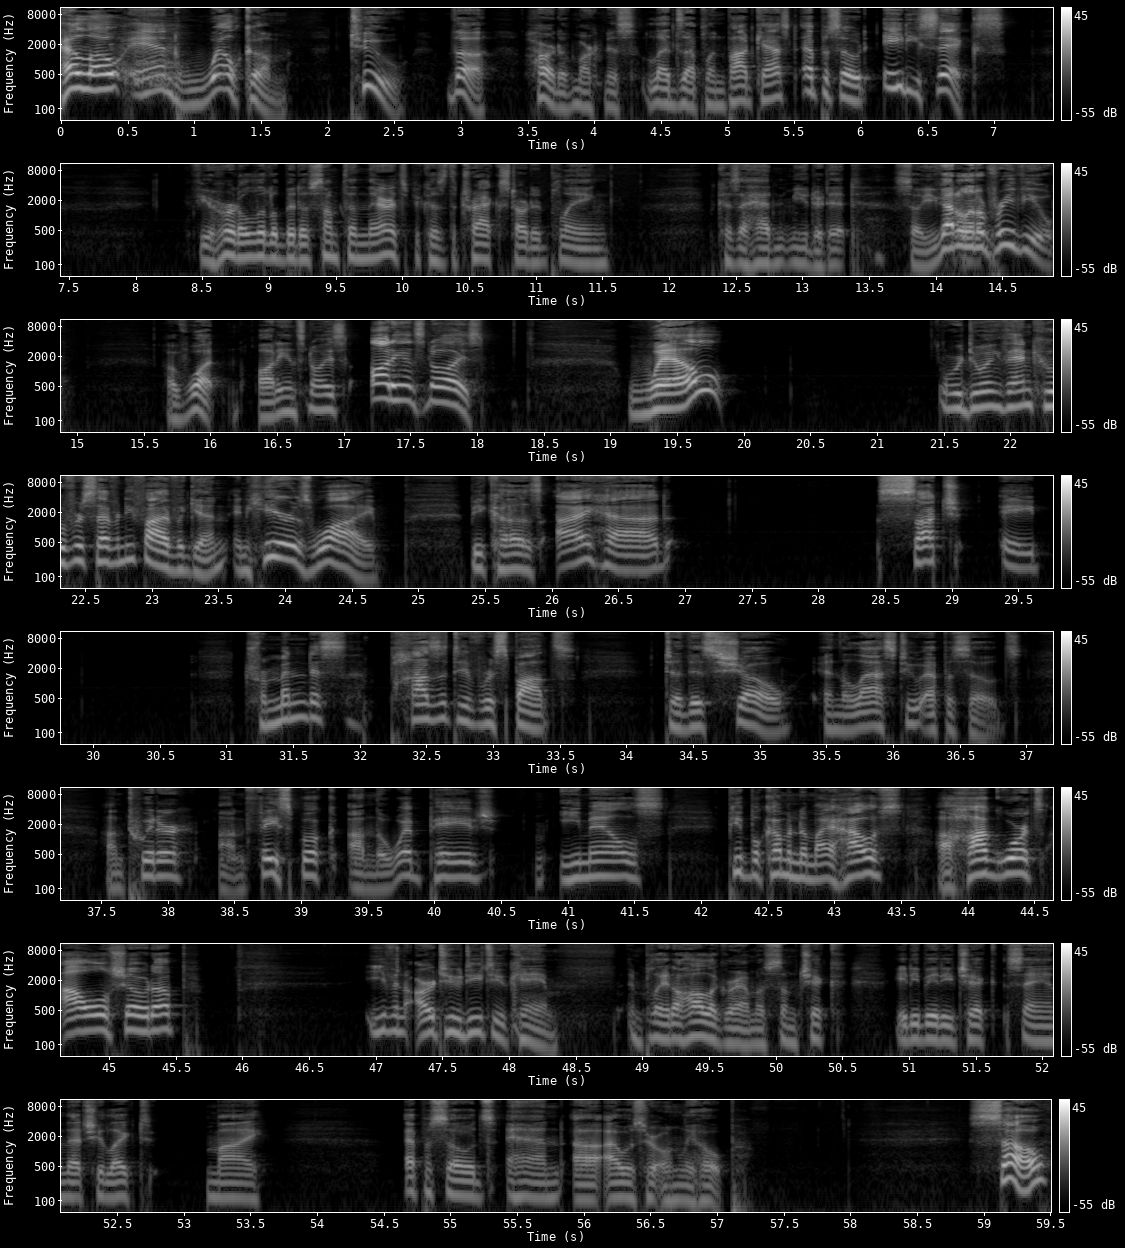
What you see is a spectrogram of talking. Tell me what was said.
Hello and welcome to the Heart of Markness Led Zeppelin podcast, episode 86. If you heard a little bit of something there, it's because the track started playing because I hadn't muted it. So you got a little preview of what? Audience noise? Audience noise! Well, we're doing Vancouver 75 again, and here's why. Because I had such a tremendous positive response to this show and the last two episodes on Twitter, on Facebook, on the webpage, emails, people coming to my house. A Hogwarts owl showed up. Even R2D2 came and played a hologram of some chick, itty bitty chick, saying that she liked my episodes and uh, I was her only hope. So,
